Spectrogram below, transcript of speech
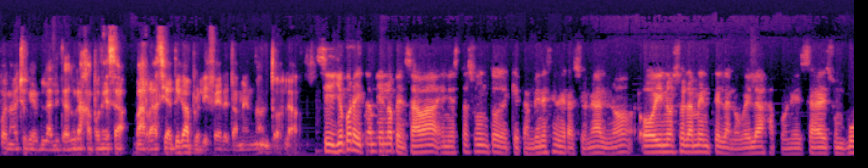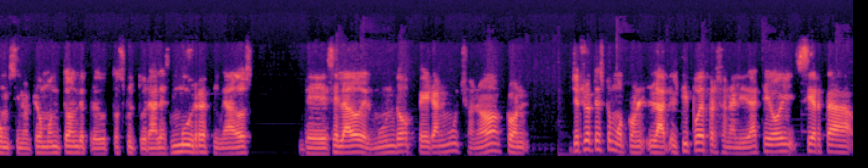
bueno, ha hecho que la literatura japonesa barra asiática prolifere también, ¿no? En todos lados. Sí, yo por ahí también lo pensaba en este asunto de que también es generacional, ¿no? Hoy no solamente la novela japonesa es un boom, sino que un montón de productos culturales muy refinados de ese lado del mundo pegan mucho, ¿no? Con yo creo que es como con el tipo de personalidad que hoy cierta,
